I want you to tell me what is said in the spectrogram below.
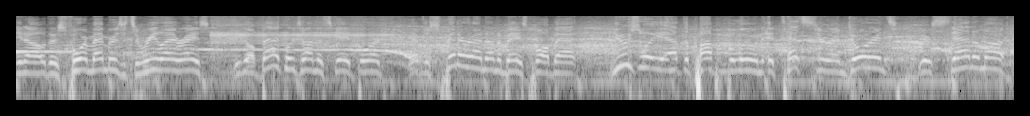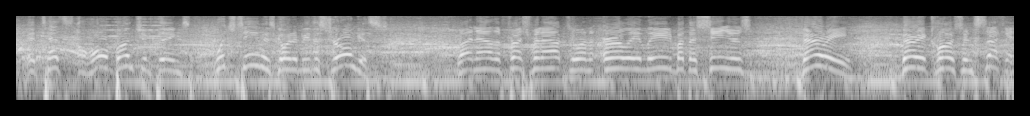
you know, there's four members. It's a relay race. You go backwards on the skateboard. You have to spin around on a baseball bat. Usually you have to pop a balloon. It tests your endurance, your stamina. It tests a whole bunch of things. Which team is going to be the strongest? Right now, the freshmen out to an early lead, but the seniors very, very close in second.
